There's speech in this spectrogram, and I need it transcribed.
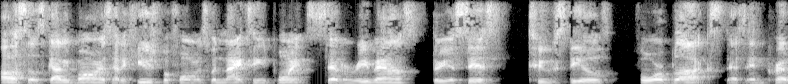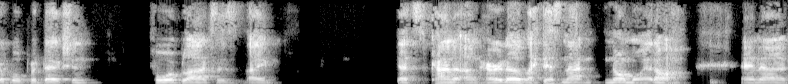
Also, Scotty Barnes had a huge performance with 19 points, seven rebounds, three assists, two steals, four blocks. That's incredible production. Four blocks is like that's kind of unheard of. Like that's not normal at all. And uh,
